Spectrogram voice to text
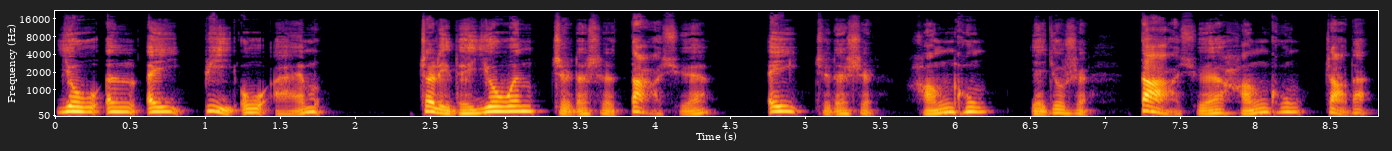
UNABOM。这里的 UN 指的是大学，A 指的是航空，也就是。大学航空炸弹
